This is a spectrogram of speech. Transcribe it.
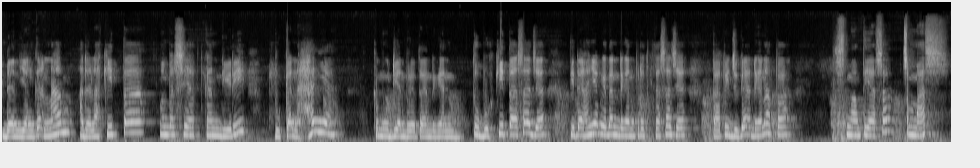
Dan yang keenam adalah kita mempersiapkan diri bukan hanya kemudian berkaitan dengan tubuh kita saja, tidak hanya berkaitan dengan perut kita saja, tapi juga dengan apa? Senantiasa cemas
